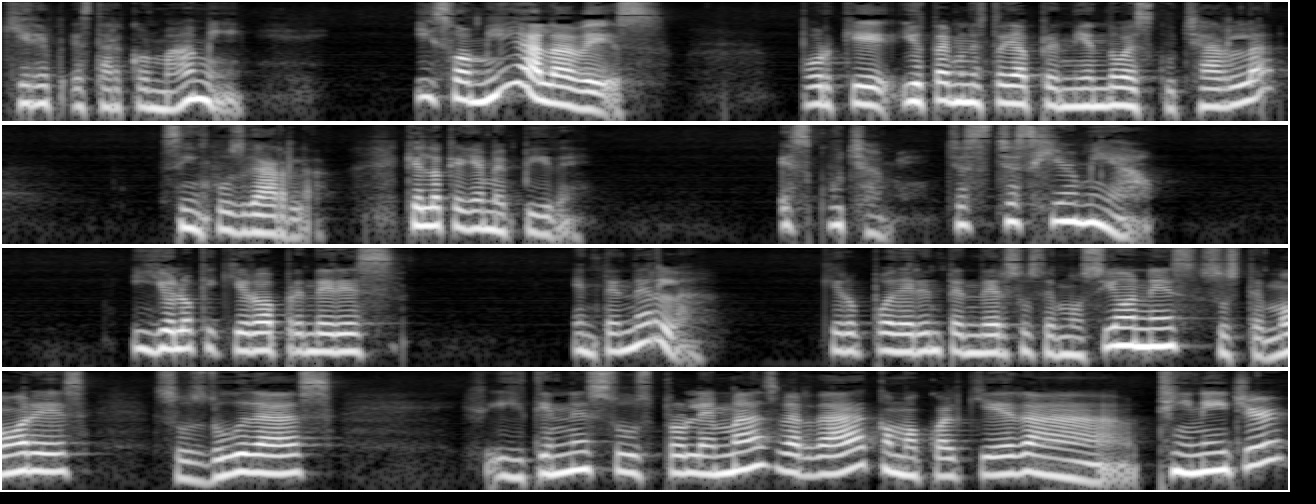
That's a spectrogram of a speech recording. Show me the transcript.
quiere estar con mami y su amiga a la vez, porque yo también estoy aprendiendo a escucharla sin juzgarla, que es lo que ella me pide. Escúchame, just, just hear me out. Y yo lo que quiero aprender es entenderla. Quiero poder entender sus emociones, sus temores, sus dudas. Y tiene sus problemas, ¿verdad? Como cualquier ah, teenager.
